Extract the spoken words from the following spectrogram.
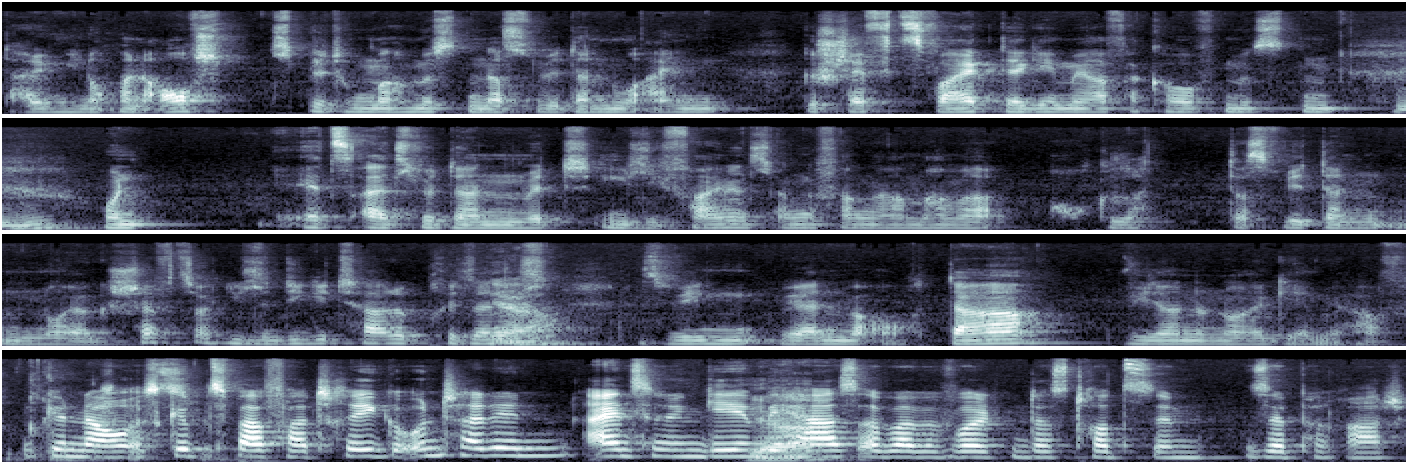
da irgendwie nochmal eine Aufsplittung machen müssten, dass wir dann nur einen Geschäftszweig der GmbH verkaufen müssten. Mhm. Und jetzt, als wir dann mit Easy Finance angefangen haben, haben wir auch gesagt, das wird dann ein neuer Geschäftszweig, diese digitale Präsenz. Ja. Deswegen werden wir auch da wieder eine neue GmbH für Genau, es gibt zwar Verträge unter den einzelnen GmbHs, ja. aber wir wollten das trotzdem separat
